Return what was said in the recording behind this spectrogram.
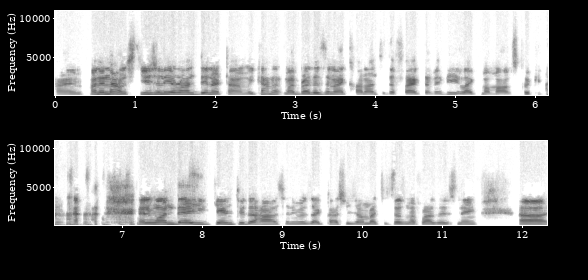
time, unannounced, usually around dinner time. We kind of, my brothers and I caught on to the fact that maybe he liked my mom's cooking. and one day he came to the house and he was like, Pastor Jean Baptiste, that's my father's name. Uh,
